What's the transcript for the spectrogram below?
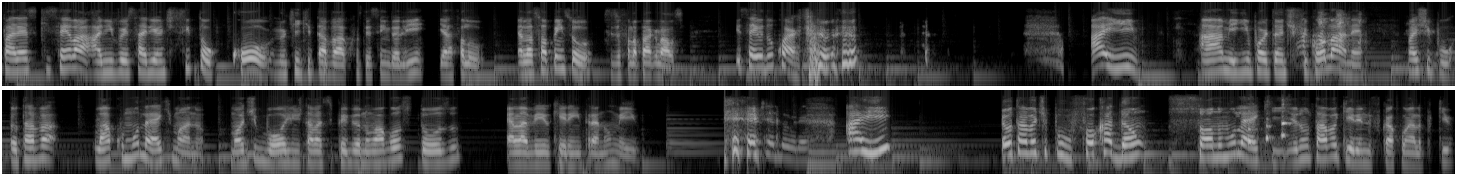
parece que, sei lá, a aniversariante se tocou no que que tava acontecendo ali e ela falou, ela só pensou, preciso falar pra Glaucia, e saiu do quarto. Aí, a amiga importante ficou lá, né? Mas, tipo, eu tava lá com o moleque, mano, mó de boa, a gente tava se pegando mal gostoso, ela veio querer entrar no meio. Aí eu tava, tipo, focadão só no moleque. Eu não tava querendo ficar com ela, porque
